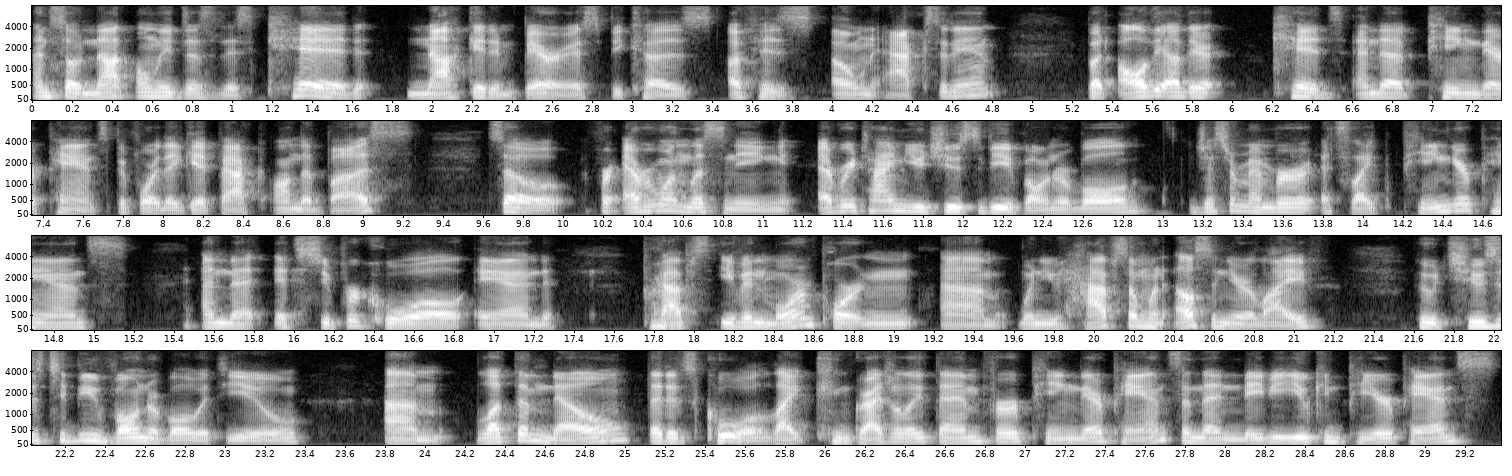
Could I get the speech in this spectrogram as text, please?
And so, not only does this kid not get embarrassed because of his own accident, but all the other kids end up peeing their pants before they get back on the bus. So, for everyone listening, every time you choose to be vulnerable, just remember it's like peeing your pants and that it's super cool. And perhaps even more important, um, when you have someone else in your life who chooses to be vulnerable with you, um, let them know that it's cool. Like, congratulate them for peeing their pants, and then maybe you can pee your pants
